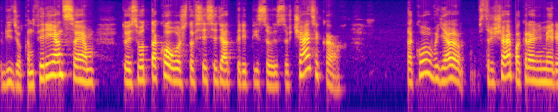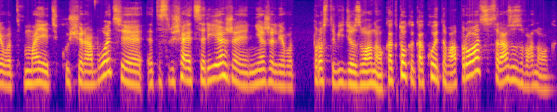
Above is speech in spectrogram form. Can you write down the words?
видеоконференциям. То есть вот такого, что все сидят, переписываются в чатиках, Такого я встречаю, по крайней мере, вот в моей текущей работе. Это встречается реже, нежели вот просто видеозвонок. Как только какой-то вопрос, сразу звонок.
